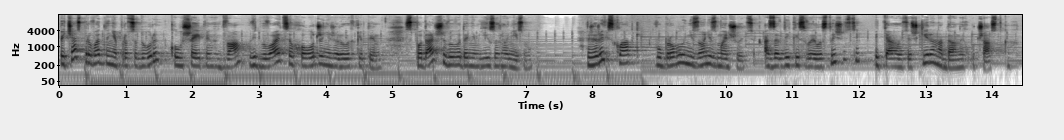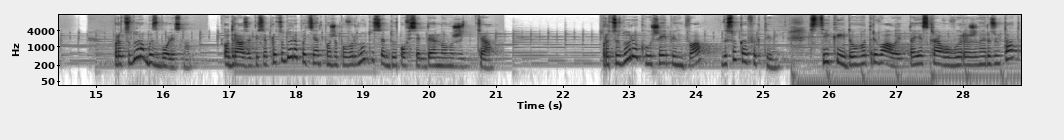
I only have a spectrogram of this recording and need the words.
Під час проведення процедури CoolShaping 2 відбувається охолодження жирових клітин з подальшим виведенням їх з організму. Жирові складки в обробленій зоні зменшуються, а завдяки своїй еластичності підтягується шкіра на даних участках. Процедура безболісна. Одразу після процедури пацієнт може повернутися до повсякденного життя. Процедура CoolShaping 2 високоефективна. Стійкий, довготривалий та яскраво виражений результат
